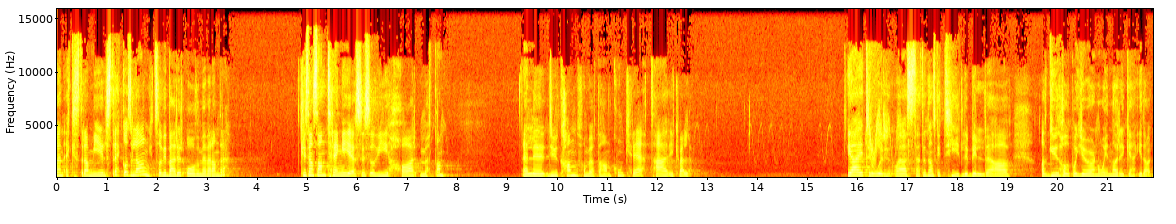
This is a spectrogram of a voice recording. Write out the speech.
en ekstra mil, strekke oss langt så vi bærer over med hverandre. Kristiansand trenger Jesus, og vi har møtt han. Eller du kan få møte han konkret her i kveld. Jeg tror, og jeg har sett et ganske tydelig bilde av at Gud holder på å gjøre noe i Norge i dag.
